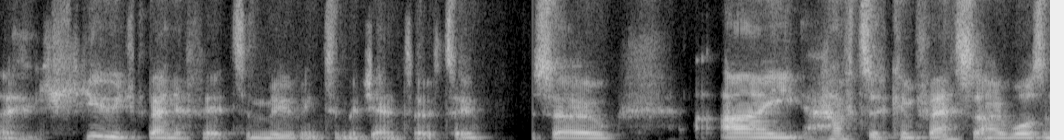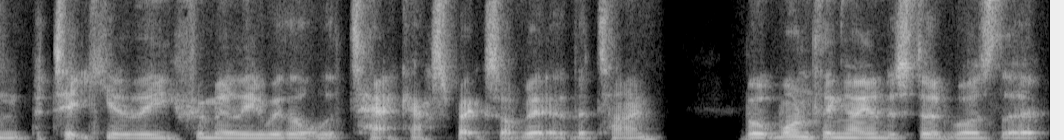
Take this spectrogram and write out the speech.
a huge benefit to moving to Magento 2. So I have to confess, I wasn't particularly familiar with all the tech aspects of it at the time. But one thing I understood was that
